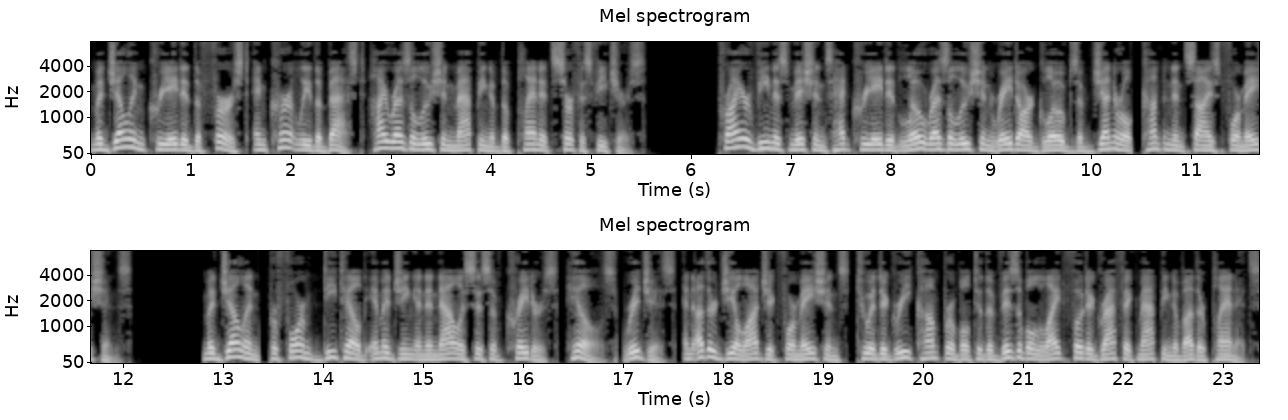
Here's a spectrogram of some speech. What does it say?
Magellan created the first and currently the best high-resolution mapping of the planet's surface features. Prior Venus missions had created low-resolution radar globes of general, continent-sized formations. Magellan, performed detailed imaging and analysis of craters, hills, ridges, and other geologic formations, to a degree comparable to the visible light photographic mapping of other planets.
